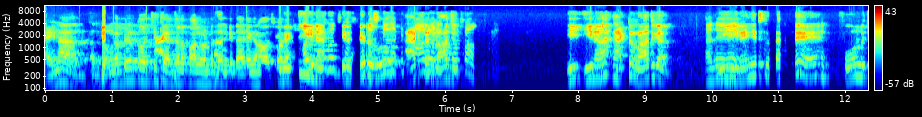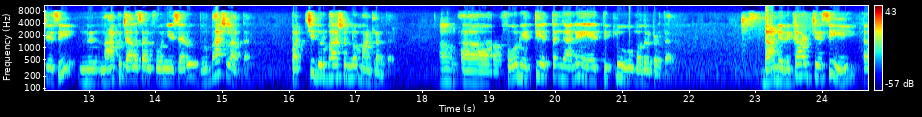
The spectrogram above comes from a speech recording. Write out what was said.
అయినా దొంగ పేరుతో వచ్చి చర్చలో పాల్గొంటుందానికి ధైర్యంగా రావచ్చు. వ్యక్తి ఈయన పేరు యాక్టర్ రాజు. ఈయన యాక్టర్ రాజు గారు. అదే. ఈయన ఏం చేస్తుంటారంటే ఫోన్లు చేసి నాకు చాలా సార్లు ఫోన్ చేశారు దుర్భాషలు ఆడతారు పచ్చి దుర్భాషల్లో మాట్లాడతారు. ఫోన్ ఎత్తి ఎత్తంగానే తిట్లు మొదలు పెడతారు. దాన్ని రికార్డ్ చేసి ఆ,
